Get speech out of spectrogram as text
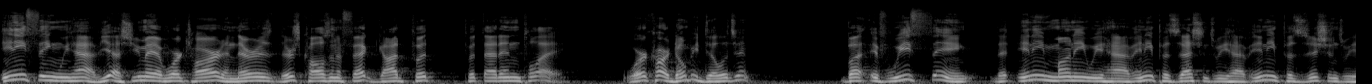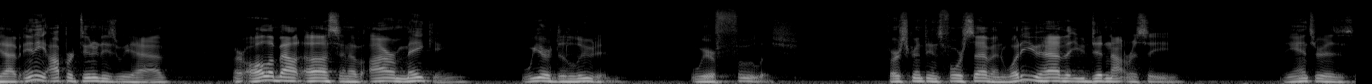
Anything we have, yes, you may have worked hard and there is, there's cause and effect. God put, put that in play. Work hard, don't be diligent. But if we think that any money we have, any possessions we have, any positions we have, any opportunities we have are all about us and of our making, we are deluded. We are foolish. 1 Corinthians 4 7. What do you have that you did not receive? The answer is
